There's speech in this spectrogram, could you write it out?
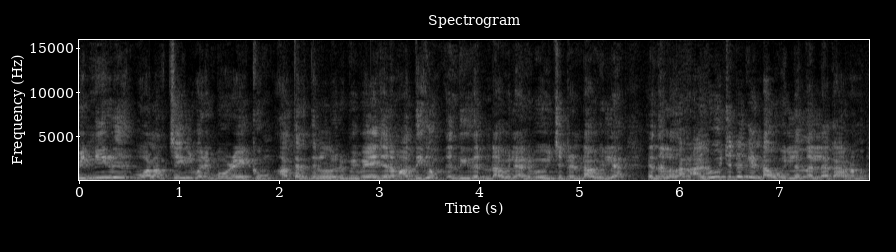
പിന്നീട് വളർച്ചയിൽ വരുമ്പോഴേക്കും അത്തരത്തിലുള്ള ഒരു വിവേചനം അധികം എന്ത് ചെയ്തിട്ടുണ്ടാവില്ല അനുഭവിച്ചിട്ടുണ്ടാവില്ല എന്നുള്ളതാണ്. അനുഭവിച്ചിട്ടൊക്കെ ഉണ്ടാവും ഇല്ലെന്നല്ല കാരണം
